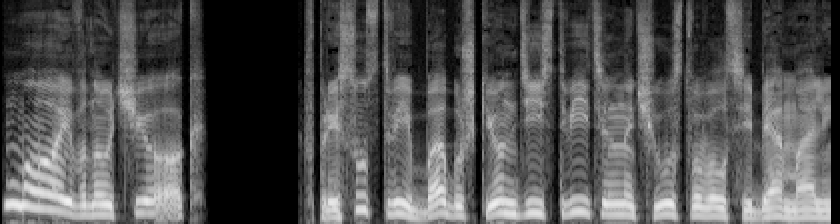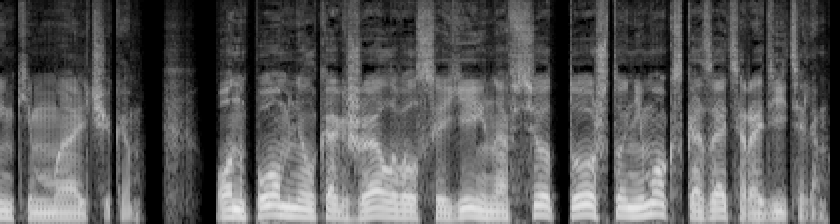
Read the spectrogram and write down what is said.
Мой внучок». В присутствии бабушки он действительно чувствовал себя маленьким мальчиком. Он помнил, как жаловался ей на все то, что не мог сказать родителям.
